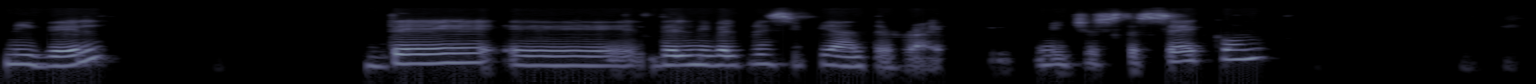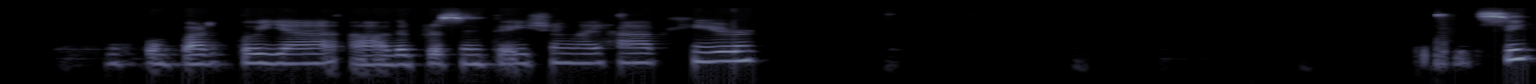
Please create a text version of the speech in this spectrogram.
nivel de, eh, del nivel principiante, right? Me just a second. Comparto ya uh, the presentation I have here. Let's see.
